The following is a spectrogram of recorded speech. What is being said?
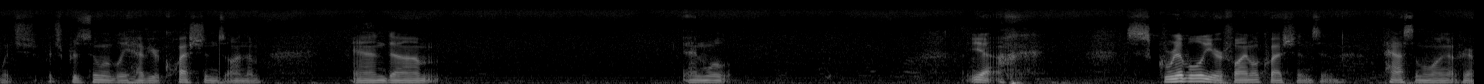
which which presumably have your questions on them, and um, and we'll yeah scribble your final questions and pass them along up here.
